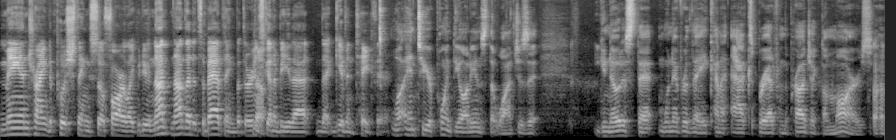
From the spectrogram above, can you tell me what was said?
Man trying to push things so far like we do. Not not that it's a bad thing, but there is No. going to be that that give and take there. Well, and to your point, the audience that watches it, you notice that whenever they kind of axe Brad from the project on Mars, Uh-huh.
